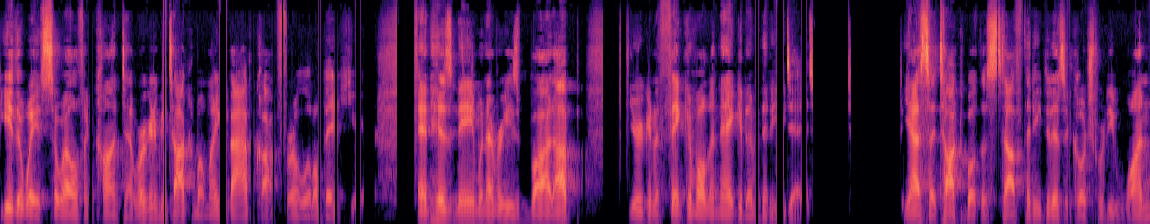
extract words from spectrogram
Either way, it's so relevant content. We're going to be talking about Mike Babcock for a little bit here. And his name, whenever he's brought up, you're going to think of all the negative that he did. Yes, I talked about the stuff that he did as a coach where he won,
